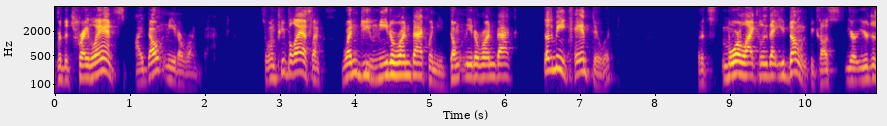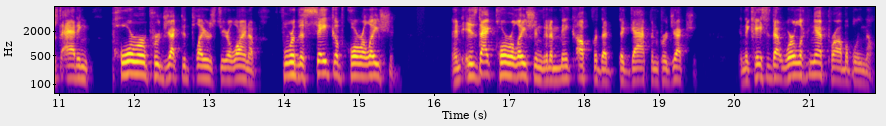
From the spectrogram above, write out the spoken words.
for the Trey Lance, I don't need a run back. So when people ask, like, when do you need a run back? When you don't need a run back, doesn't mean you can't do it, but it's more likely that you don't because you're you're just adding poorer projected players to your lineup for the sake of correlation. And is that correlation going to make up for the, the gap in projection? In the cases that we're looking at, probably not.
